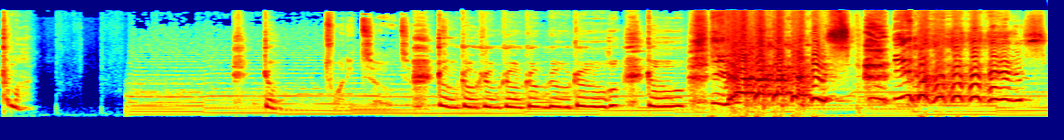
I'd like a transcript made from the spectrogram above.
Come on. Go. 22. Go, go, go, go, Yes! Yes!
